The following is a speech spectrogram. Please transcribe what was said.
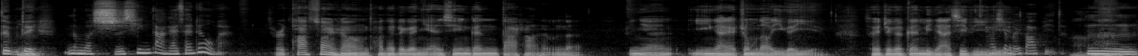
对不对？那么时薪大概在六万。就是他算上他的这个年薪跟打赏什么的，一年应该也挣不到一个亿，所以这个跟李佳琦比一比还是没法比的。嗯，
